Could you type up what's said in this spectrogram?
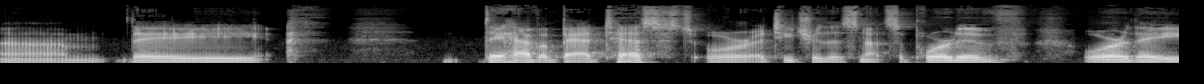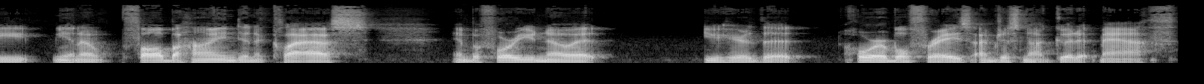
Um, they they have a bad test or a teacher that's not supportive or they you know fall behind in a class and before you know it you hear the horrible phrase i'm just not good at math.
